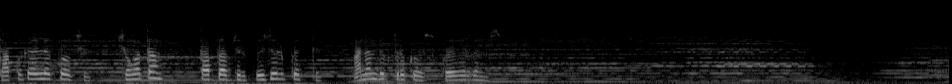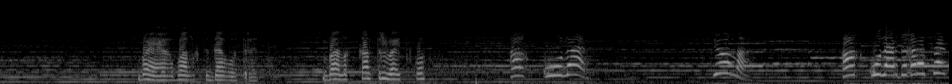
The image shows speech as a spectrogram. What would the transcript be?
Тапкы келе элек болчу. Чоң атам таптап жүрүп өзү өлүп кетти. Анам Бектур экөөбүз кое бергенбиз. Баягы балыкчы дагы отурат. Балык калтырбайт го. Ак куулар. Сёма. Ак кууларды карасаң.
